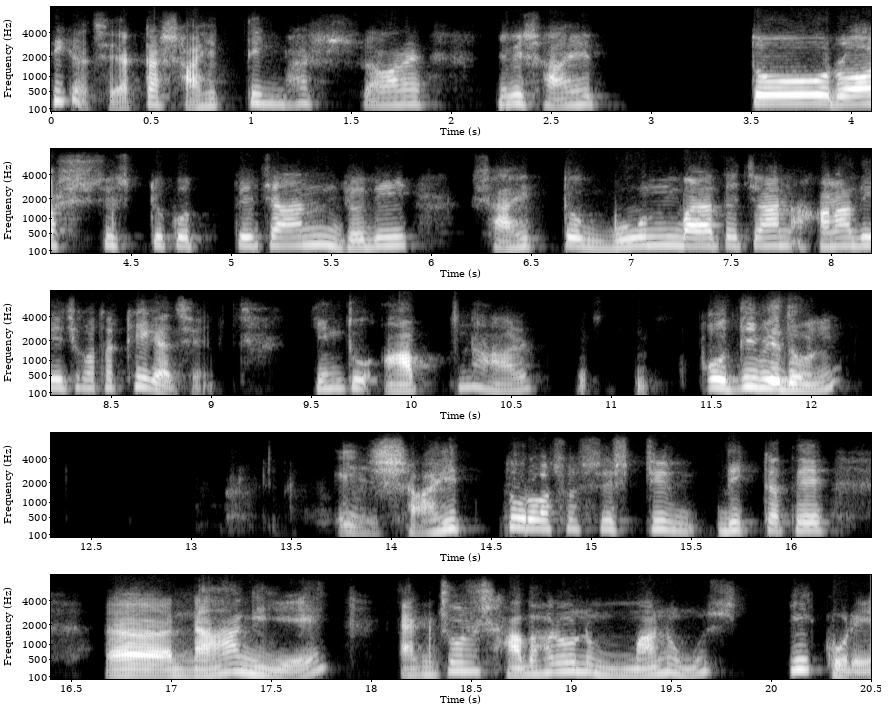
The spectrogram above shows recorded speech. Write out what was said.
ঠিক আছে, একটা সাহিত্যিক ভাষা মানে যদি সাহিত্য রস সৃষ্টি করতে চান, যদি সাহিত্য গুণ বাড়াতে চান, হানা দিয়েছে কথা ঠিক আছে। কিন্তু আপনার প্রতিবেদন সাহিত্য রস সৃষ্টির দিকটাতে না গিয়ে একজন সাধারণ মানুষ কি করে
